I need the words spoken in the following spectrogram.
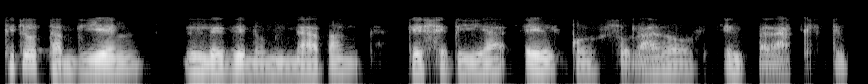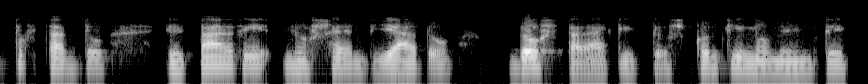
pero también le denominaban que sería el consolador, el paráclito. Por tanto, el Padre nos ha enviado dos paráclitos continuamente,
